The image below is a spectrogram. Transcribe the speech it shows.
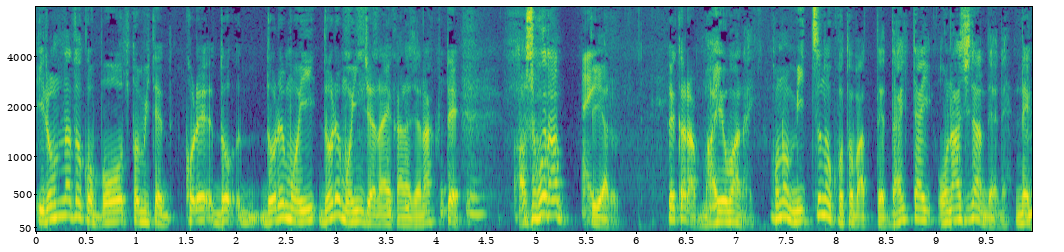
いろんなとこぼーっと見てこれどどれもいいどれもいいんじゃないかなじゃなくて、あそこだってやる、はい、それから迷わない。この3つの言葉って大体同じなんだよね。根っ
